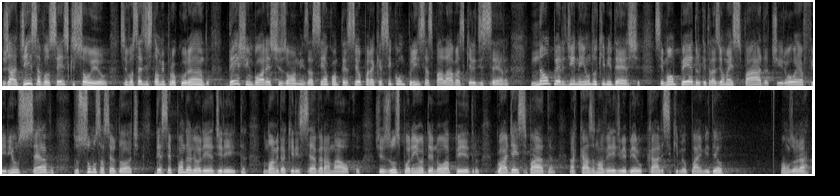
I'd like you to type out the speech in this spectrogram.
Já disse a vocês que sou eu. Se vocês estão me procurando, deixem embora estes homens. Assim aconteceu para que se cumprisse as palavras que ele dissera. Não perdi nenhum do que me deste. Simão Pedro, que trazia uma espada, tirou e aferiu o servo do sumo sacerdote, decepando-lhe a orelha direita. O nome daquele servo era Malco. Jesus, porém, ordenou a Pedro: Guarde a espada, acaso não haverei de beber o cálice que meu pai me deu? Vamos orar?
